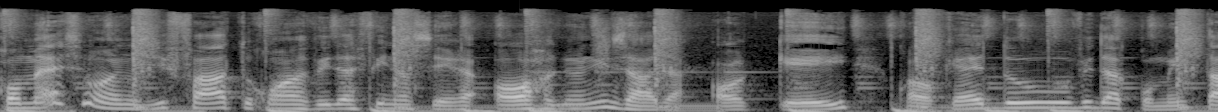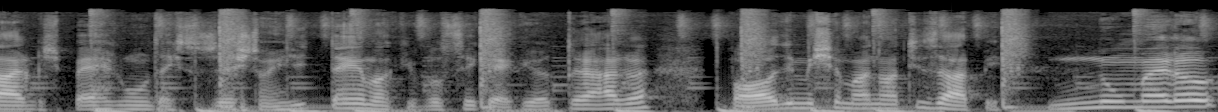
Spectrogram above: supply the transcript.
Comece o ano de fato com a vida financeira organizada, ok? Qualquer dúvida, comentários, perguntas, sugestões de tema que você quer que eu traga, pode me chamar no WhatsApp, número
